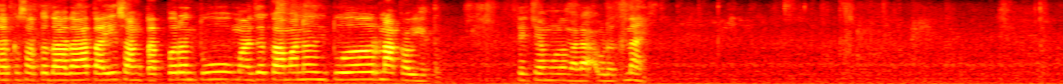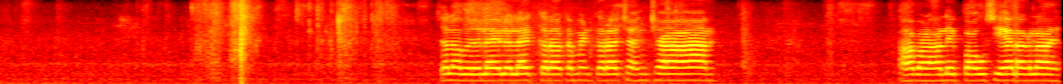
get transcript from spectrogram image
सारखं सारखं दादा ताई सांगतात परंतु माझं कामानं इथवर नाकाव येतं. त्याच्यामुळं मला आवडत नाही. चला बरं लाईव्हला लाईक करा कमेंट करा. छान छान. आबाळ आले पाऊस यायला लागलाय.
